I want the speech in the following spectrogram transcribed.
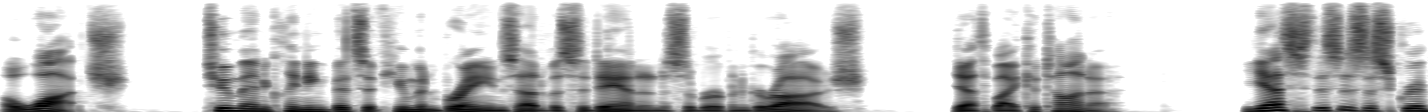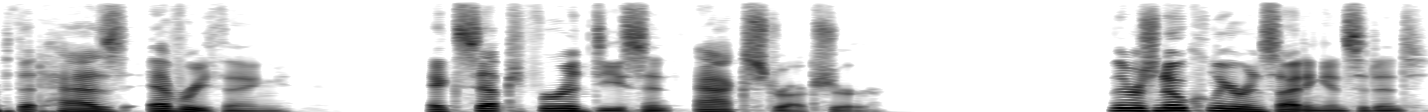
a watch, two men cleaning bits of human brains out of a sedan in a suburban garage, death by katana. Yes, this is a script that has everything, except for a decent act structure. There is no clear inciting incident,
